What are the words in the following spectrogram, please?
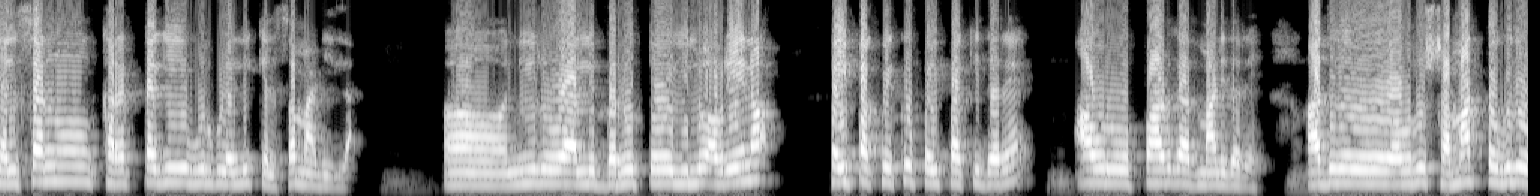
ಕೆಲ್ಸನೂ ಕರೆಕ್ಟಾಗಿ ಊರುಗಳಲ್ಲಿ ಕೆಲಸ ಮಾಡಿಲ್ಲ. ನೀರು ಅಲ್ಲಿ ಬರುತ್ತೋ ಇಲ್ಲೋ ಅವ್ರೇನೋ ಪೈಪ್ ಹಾಕ್ಬೇಕು ಪೈಪ್ ಹಾಕಿದ್ದಾರೆ. ಅವರು ಪಾಡ್ಗ ಅದ್ ಮಾಡಿದ್ದಾರೆ ಅದು ಅವರು ಶ್ರಮ ತೆಗೆದು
